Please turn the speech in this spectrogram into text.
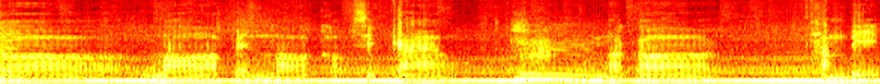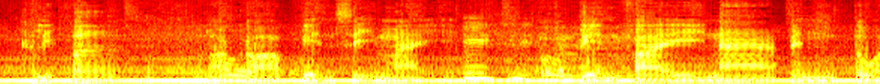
ก็ล้อเป็นล้อขอบ 19 แล้วก็ ทำเบรกคาลิเปอร์ แล้วก็เปลี่ยนสีใหม่เปลี่ยนไฟหน้าเป็นตัว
